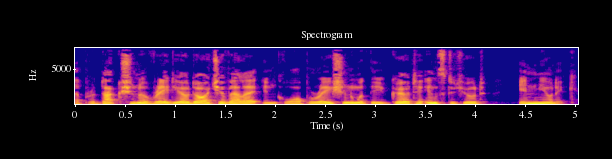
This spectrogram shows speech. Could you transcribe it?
A production of Radio Deutsche Welle in cooperation with the Goethe Institute in Munich.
